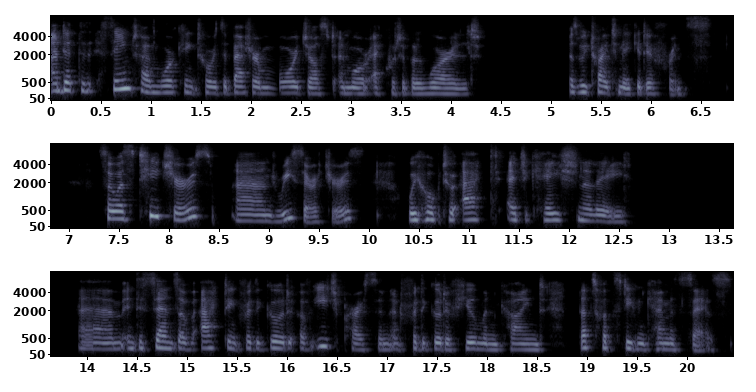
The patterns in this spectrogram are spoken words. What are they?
and at the same time working towards a better, more just and more equitable world as we try to make a difference. So as teachers and researchers, we hope to act educationally um, in the sense of acting for the good of each person and for the good of humankind. That's what Stephen Kemmis says.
